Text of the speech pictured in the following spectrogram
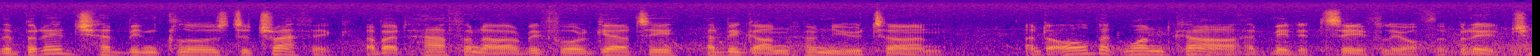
The bridge had been closed to traffic about half an hour before Gertie had begun her new turn, and all but one car had made it safely off the bridge.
